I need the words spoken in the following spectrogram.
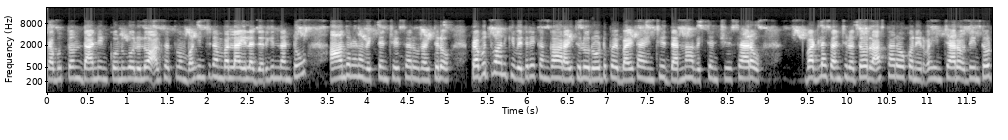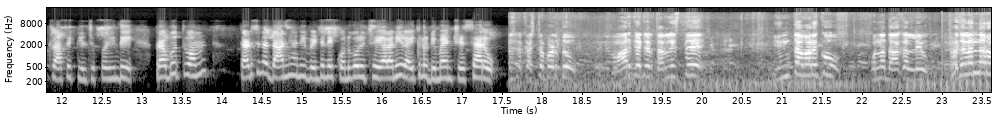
ప్రభుత్వం ధాన్యం కొనుగోలులో అలసత్వం వహించడం వల్ల ఇలా జరిగిందంటూ ఆందోళన వ్యక్తం చేశారు రైతులు. ప్రభుత్వానికి వ్యతిరేకంగా రైతులు రోడ్డుపై బైఠాయించి ధర్నా వ్యక్తం చేశారు. వడ్ల సంచులతో రాస్తారోకో నిర్వహించారు. దీంతో ట్రాఫిక్ నిలిచిపోయింది. ప్రభుత్వం తడిసిన ధాన్యాన్ని వెంటనే కొనుగోలు చేయాలని రైతులు డిమాండ్ చేశారు. కష్టపడుతూ మార్కెట్ తరలిస్తే ఇంతవరకు ఉన్న దాఖలు లేవు. ప్రజలందరూ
